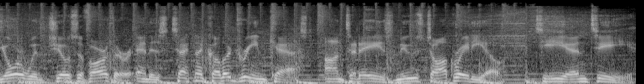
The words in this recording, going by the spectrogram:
You're with Joseph Arthur and his Technicolor Dreamcast on today's News Talk Radio, TNT.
